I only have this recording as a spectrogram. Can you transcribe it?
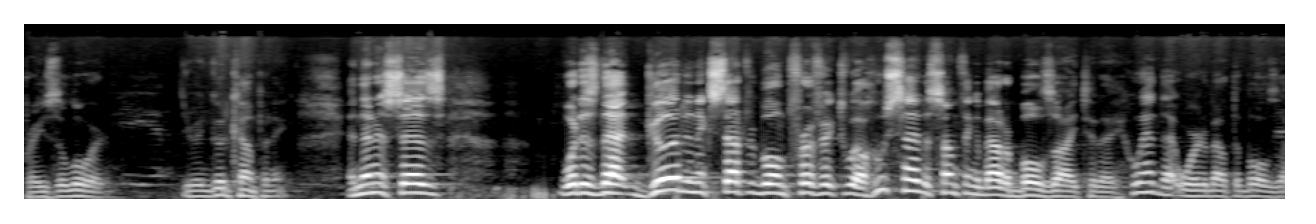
Praise the Lord. You're in good company. And then it says, What is that good and acceptable and perfect will? Who said something about a bullseye today? Who had that word about the bullseye?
